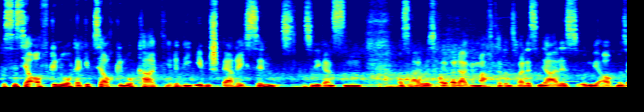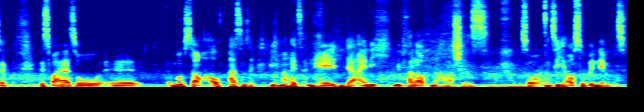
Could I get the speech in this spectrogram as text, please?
das ist ja oft genug, da gibt es ja auch genug Charaktere, die eben sperrig sind. Also die ganzen, was Iris Elba da gemacht hat und so weiter, das sind ja alles irgendwie auch, man sagt, das war ja so, äh, musst du auch aufpassen, ich mache jetzt einen Helden, der eigentlich mit verlaubten Arsch ist. So, und sich auch so benimmt.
